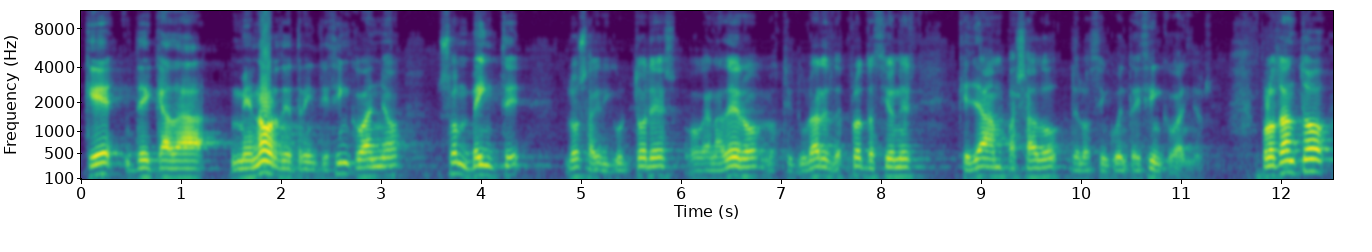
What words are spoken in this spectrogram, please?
que de cada menor de 35 años, son 20 los agricultores o ganaderos, los titulares de explotaciones que ya han pasado de los 55 años. Por lo tanto,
